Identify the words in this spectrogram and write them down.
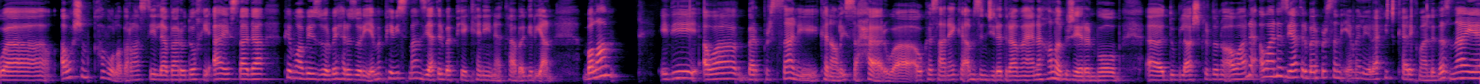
و ئەوەشم قبوڵە بەڕاستی لە بارودۆخی ئایستادا پێم وابێ زۆربەی هەرە زۆری ئێمە پێویستمان زیاتر بە پێکەنینە تا بەگریان بەڵام ئیدی ئەوە بەرپرسانی کەناڵی سەحەر و ئەو کەسانەی کە ئەم زنجیرە درامایانە هەڵەبژێرن بۆ دوبلاشکردن و ئەوانە ئەوانە زیاتر بەرپرسن ئێمە لێرە هیچ کارێکمان لە دەست نایە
